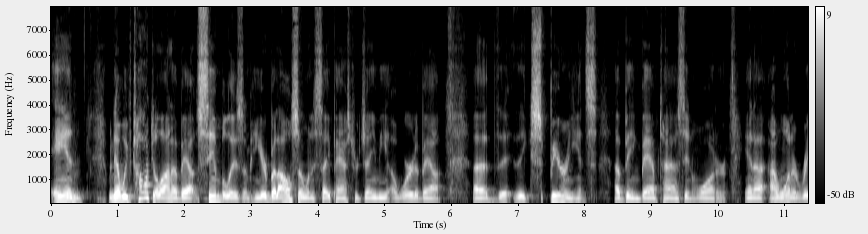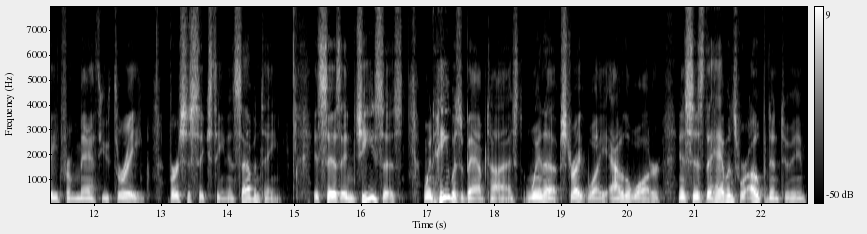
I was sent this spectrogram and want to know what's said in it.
And now we've talked a lot about symbolism here, but I also want to say, Pastor Jamie, a word about uh, the, the experience of being baptized in water. And I, I want to read from Matthew 3, verses 16 and 17. It says, And Jesus, when he was baptized, went up straightway out of the water. And it says, The heavens were opened unto him,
